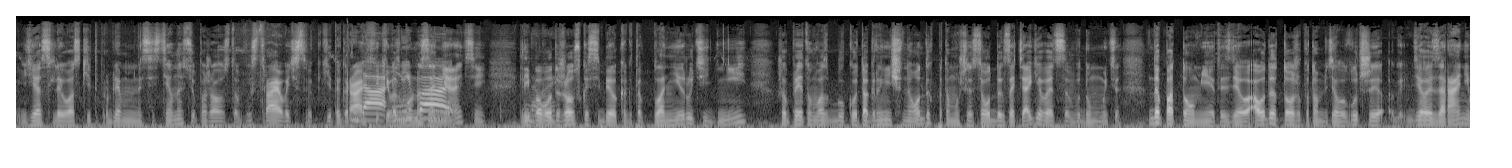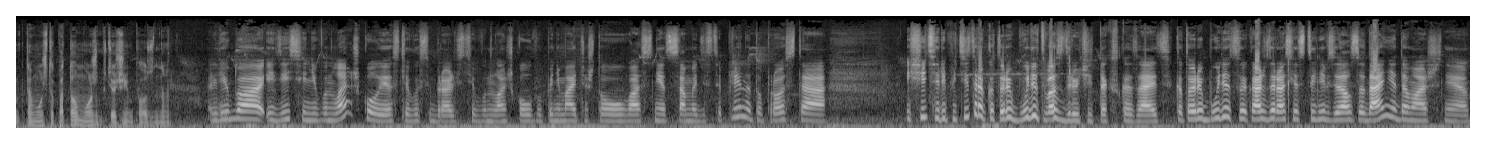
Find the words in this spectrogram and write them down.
если у вас какие-то проблемы именно с системностью, пожалуйста, выстраивайте свои какие-то графики, возможно, либо- занятий, либо вот Давай. жестко себе как-то планируйте дни, чтобы при этом у вас был какой-то ограниченный отдых, потому что если отдых затягивается, вы думаете, да потом я это сделаю, а вот это тоже потом сделаю. Лучше делать заранее, потому что потом может быть очень поздно. Вот. Либо идите не в онлайн-школу, если вы собирались идти в онлайн-школу, вы понимаете, что у вас нет самодисциплины, то просто ищите репетитора, который будет вас дрючить, так сказать, который будет каждый раз, если ты не взял задание домашнее,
